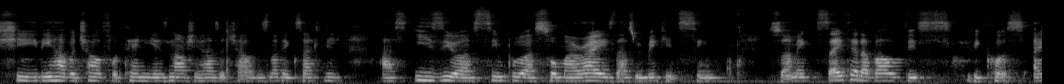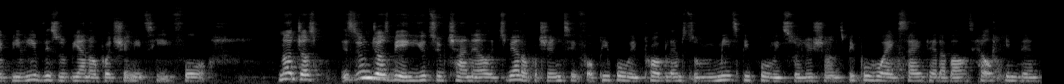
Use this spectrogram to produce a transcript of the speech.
she didn't have a child for 10 years now she has a child it's not exactly as easy or as simple or as summarized as we make it seem so i'm excited about this because i believe this will be an opportunity for not just it won't just be a youtube channel it will be an opportunity for people with problems to meet people with solutions people who are excited about helping them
